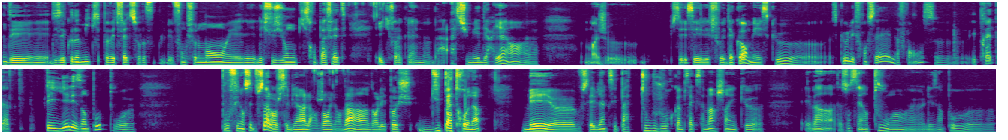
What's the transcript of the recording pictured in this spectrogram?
Des, économies qui peuvent être faites sur le, fonctionnement et les, fusions qui ne seront pas faites et qu'il faudra quand même bah, assumer derrière. Moi, je, c'est, je suis d'accord, mais est-ce que, euh, est-ce que les Français, la France, euh, est prête à payer les impôts pour, euh, pour financer tout ça? Alors je sais bien, l'argent, il y en a hein, dans les poches du patronat, mais vous savez bien que c'est pas toujours comme ça que ça marche, hein, et que, eh ben, de toute façon, c'est un tout, hein, les impôts.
